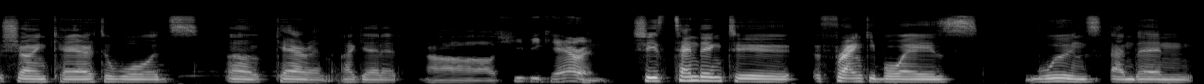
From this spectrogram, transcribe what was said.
showing care towards. Oh, Karen, I get it. Uh, she be Karen. She's tending to Frankie Boy's wounds, and then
